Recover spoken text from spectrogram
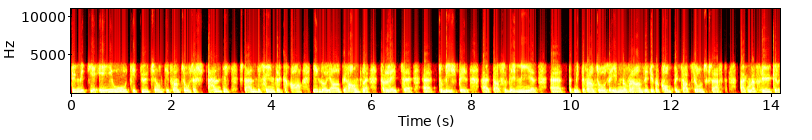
tun wir die EU, die Deutschen und die Franzosen ständig, ständig hintergehen, illoyal behandeln, verletzen. Äh, zum Beispiel, äh, dass wenn wir äh, mit den Franzosen immer noch verhandeln über Kompensationsgeschäft wegen einem Flüger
